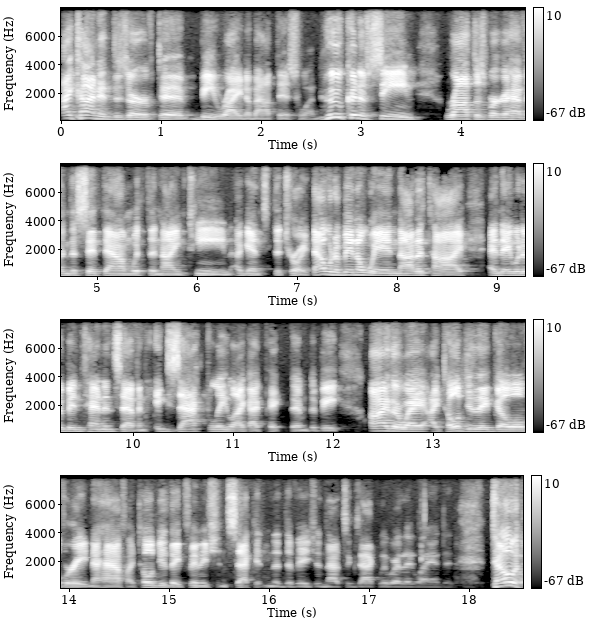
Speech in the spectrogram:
I kind of deserve to be right about this one. Who could have seen Roethlisberger having to sit down with the 19 against Detroit? That would have been a win, not a tie, and they would have been 10 and 7, exactly like I picked them to be. Either way, I told you they'd go over eight and a half. I told you they'd finish in second in the division. That's exactly where they landed. Tell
